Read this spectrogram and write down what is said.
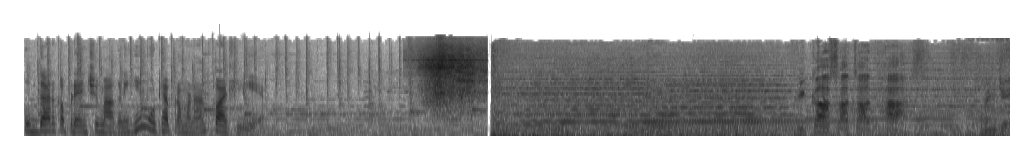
उबदार कपड्यांची मागणीही मोठ्या प्रमाणात वाढली आहे. विकासाचा ध्यास म्हणजे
